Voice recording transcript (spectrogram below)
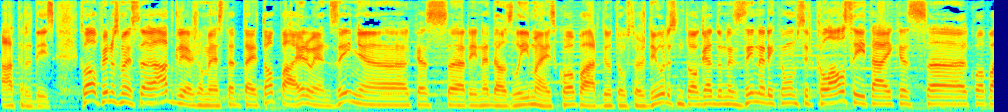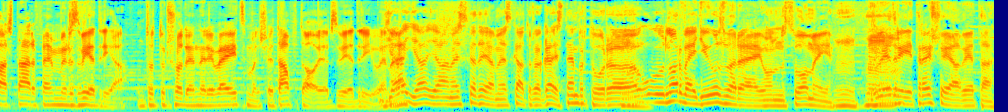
atradīs. Klau, pirms mēs atgriežamies, tad tai topā ir viena ziņa, kas arī nedaudz līmējas kopā ar 2020. gadu. Un es zinu arī, ka mums ir klausītāji, kas kopā ar Stāra FM ir Zviedrijā. Un tu tur šodien arī veids man šeit aptauju ar Zviedriju. Jā, jā, jā, mēs skatījāmies, kā tur ir gaisa temperatūra. Mm. Norvēģija uzvarēja un Somija. Mm -hmm. Zviedrija trešajā vietā.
